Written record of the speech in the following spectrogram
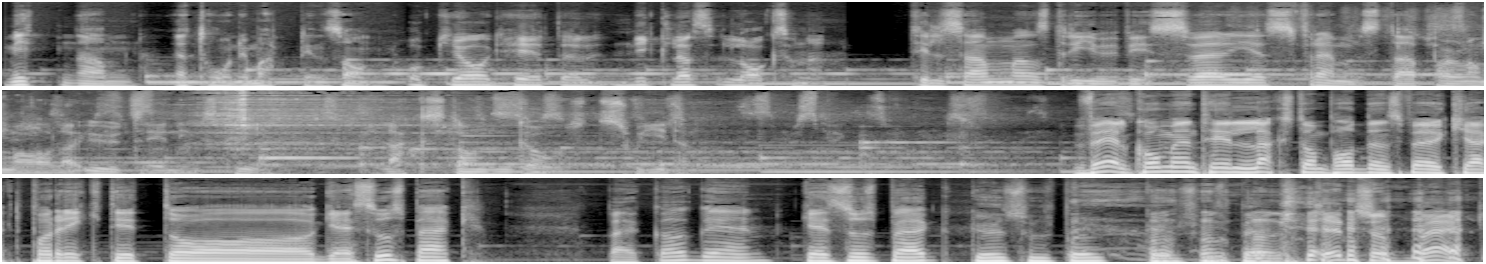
Mitt namn är Tony Martinsson. Och jag heter Niklas Laksonen. Tillsammans driver vi Sveriges främsta paranormala utredningsteam. LaxTon Ghost Sweden. Välkommen till LaxTon-podden Spökjakt på riktigt och guess who's back? Back again. Who's back? Who's back? Who's back? ketchup back.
